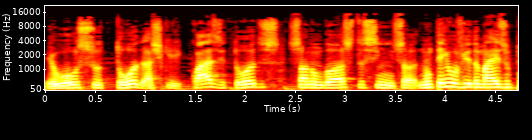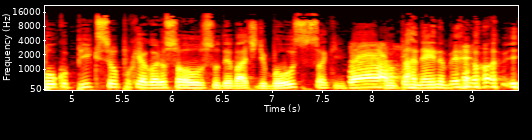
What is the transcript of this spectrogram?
Eu ouço todo, acho que quase todos, só não gosto, sim, só não tenho ouvido mais o pouco Pixel, porque agora eu só ouço o debate de bolso, só que É, não tá nem no B9.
